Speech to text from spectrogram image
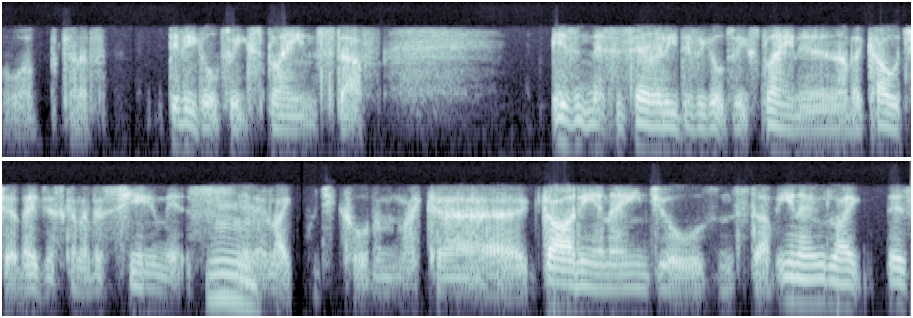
or kind of difficult to explain stuff, isn't necessarily difficult to explain in another culture. They just kind of assume it's, mm. you know, like what do you call them, like uh, guardian angels and stuff. You know, like there's.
